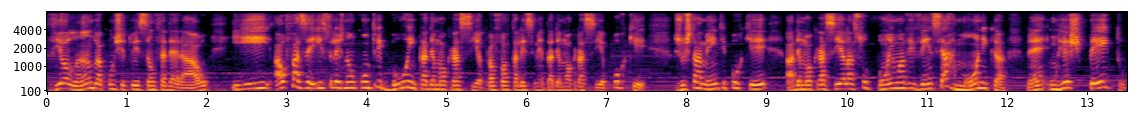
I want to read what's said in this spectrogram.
violando a Constituição Federal e ao fazer isso eles não contribuem para a democracia, para o fortalecimento da democracia. Por quê? Justamente porque a democracia ela supõe uma vivência harmônica, né, um respeito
